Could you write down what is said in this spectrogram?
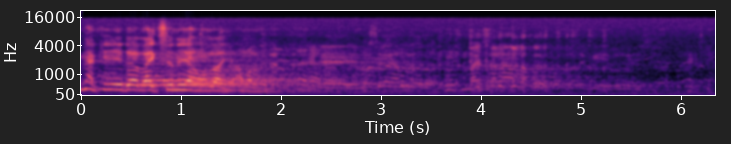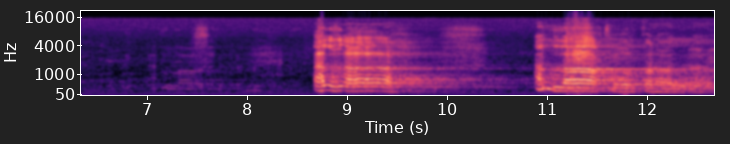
নাকি এটা রাখছে নেই আমার লাগে আমার লাগে আল্লাহ। আল্লাহ কবল করো, আল্লাহ।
